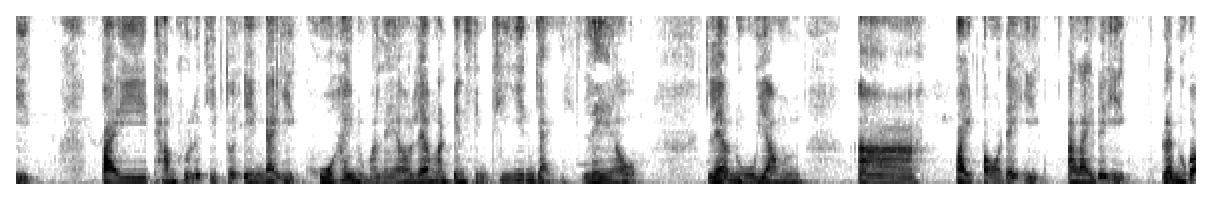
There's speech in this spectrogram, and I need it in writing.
อีก ไปทำธุรกิจตัวเองได้อีกครูให้หนูมาแล้ว แล้วมันเป็นสิ่งที่ยิ่งใหญ่แล้ว แล้วหนูยังไปต่อได้อีกอะไรได้อีก แล้วหนูก็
